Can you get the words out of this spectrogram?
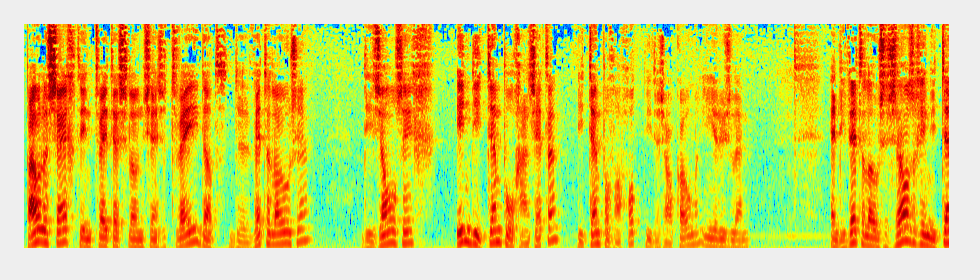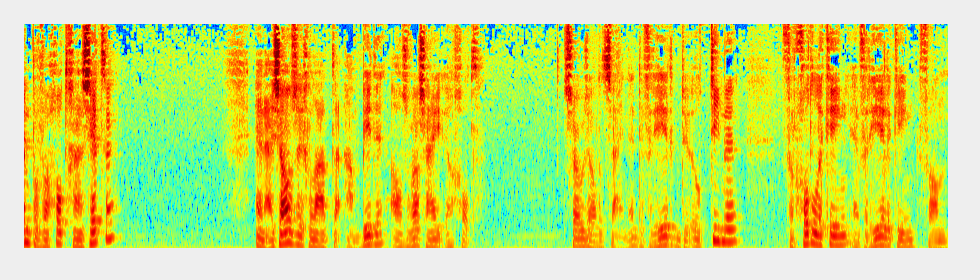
Paulus zegt in 2 Thessalonicense 2 dat de wetteloze, die zal zich in die tempel gaan zetten, die tempel van God die er zal komen in Jeruzalem. En die wetteloze zal zich in die tempel van God gaan zetten. En hij zal zich laten aanbidden als was hij een God. Zo zal het zijn. Hè? De, verheerlijk, de ultieme vergoddelijking en verheerlijking van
